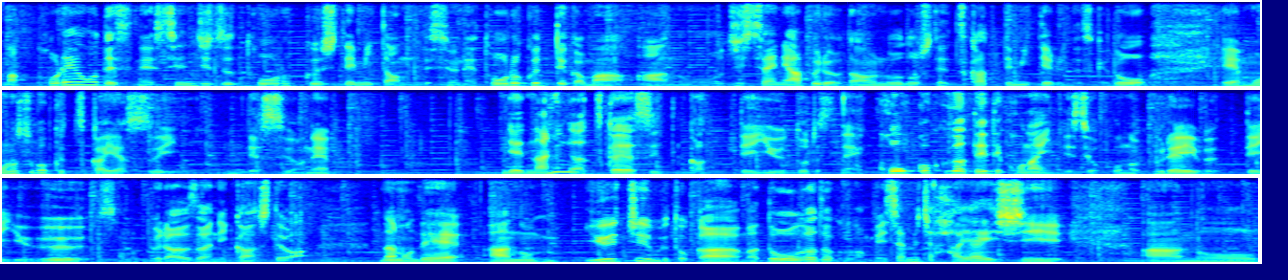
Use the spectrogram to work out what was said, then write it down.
まあ、これをですね先日登録してみたんですよね。登録っていうか、まあ、あの実際にアプリをダウンロードして使ってみてるんですけど、えー、ものすごく使いやすいんですよね。で何が使いやすいかっていうとですね広告が出てこないんですよこのブレイブっていうそのブラウザに関しては。なのであの YouTube とか、まあ、動画とかがめちゃめちゃ早いしあの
